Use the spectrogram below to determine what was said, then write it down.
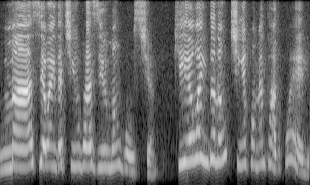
Mas eu ainda tinha um vazio e uma angústia que eu ainda não tinha comentado com ele.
